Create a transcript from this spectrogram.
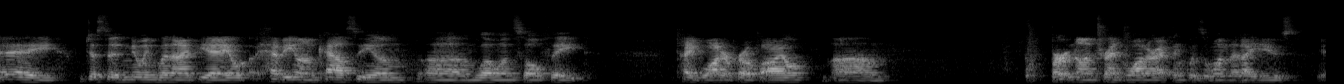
a just a New England IPA, heavy on calcium, um, low on sulfate, type water profile. Um, Burton on Trent water, I think, was the one that I used. Yeah,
